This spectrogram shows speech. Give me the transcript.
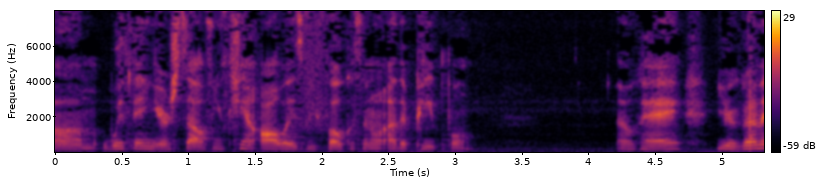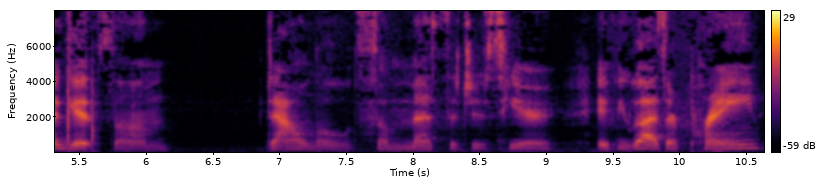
um, within yourself. You can't always be focusing on other people. Okay? You're going to get some downloads, some messages here. If you guys are praying,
